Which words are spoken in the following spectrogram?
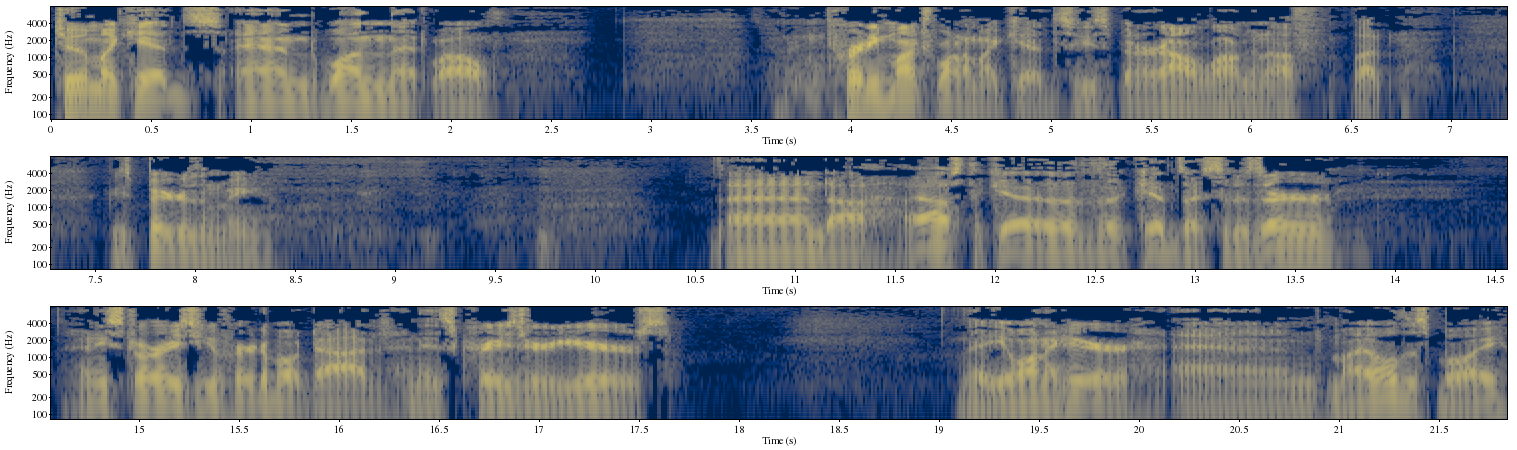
two of my kids and one that, well, pretty much one of my kids. He's been around long enough, but he's bigger than me. And uh, I asked the kid, uh, the kids, I said, "Is there any stories you've heard about Dad and his crazier years that you want to hear?" And my oldest boy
